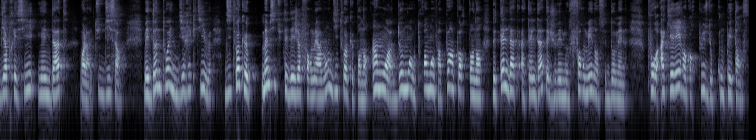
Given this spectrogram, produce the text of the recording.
bien précis, il y a une date, voilà, tu te dis ça. Mais donne-toi une directive. Dis-toi que, même si tu t'es déjà formé avant, dis-toi que pendant un mois, deux mois ou trois mois, enfin peu importe, pendant de telle date à telle date, je vais me former dans ce domaine pour acquérir encore plus de compétences.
